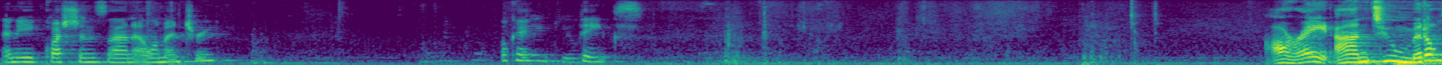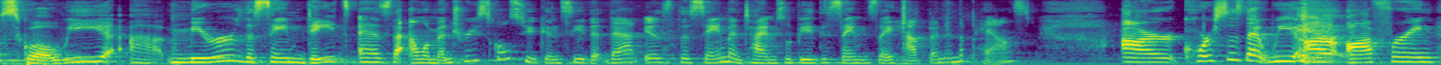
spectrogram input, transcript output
any questions on elementary? Okay, thanks. All right, on to middle school. We uh, mirror the same dates as the elementary school, so you can see that that is the same and times will be the same as they have been in the past. Our courses that we are offering,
